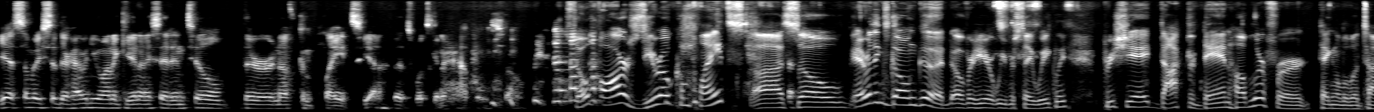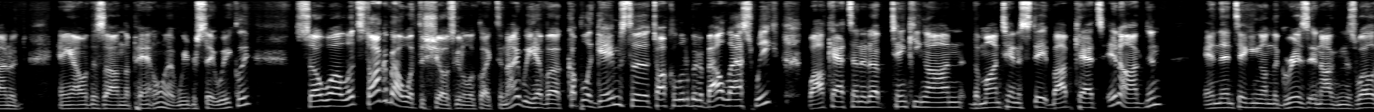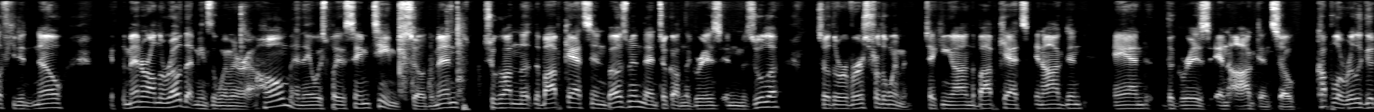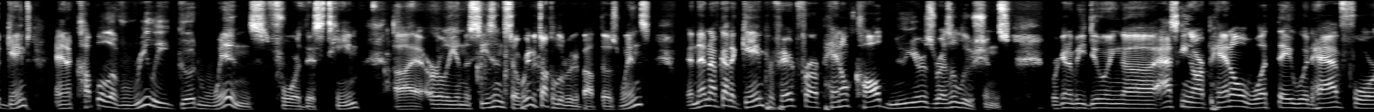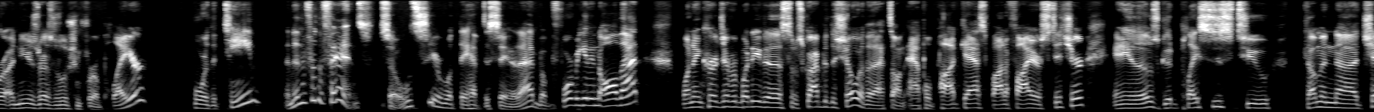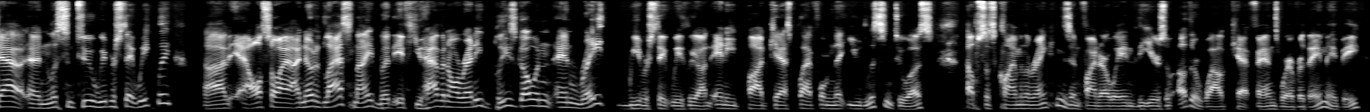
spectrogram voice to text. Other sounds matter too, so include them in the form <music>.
Yeah, somebody said they're having you on again. I said until there are enough complaints. Yeah, that's what's going to happen. So, <laughs> so far zero complaints. Uh, so everything's going good over here at Weber State Weekly. Appreciate Dr. Dan Hubler for taking a little bit of time to hang out with us on the panel at Weber State Weekly. So uh, let's talk about what the show is going to look like tonight. We have a couple of games to talk a little bit about last week. Wildcats ended up taking on the Montana State Bobcats in Ogden and then taking on the Grizz in Ogden as well. If you didn't know, if the men are on the road, that means the women are at home and they always play the same team. So the men took on the, the Bobcats in Bozeman, then took on the Grizz in Missoula. So the reverse for the women, taking on the Bobcats in Ogden and the Grizz in Ogden. So a couple of really good games and a couple of really good wins for this team uh, early in the season. So we're going to talk a little bit about those wins. And then I've got a game prepared for our panel called New Year's Resolutions. We're going to be doing uh, asking our panel what they would have for a New Year's resolution for a player, for the team, and then for the fans. So let's hear what they have to say to that. But before we get into all that, want to encourage everybody to subscribe to the show, whether that's on Apple Podcast, Spotify, or Stitcher, any of those good places to come and uh, chat and listen to Weber State Weekly. Uh, also, I, I, noted last night, but if you haven't already, please go and, and rate Weber State Weekly on any podcast platform that you listen to us. Helps us climb in the rankings and find our way into the ears of other Wildcat fans, wherever they may be.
